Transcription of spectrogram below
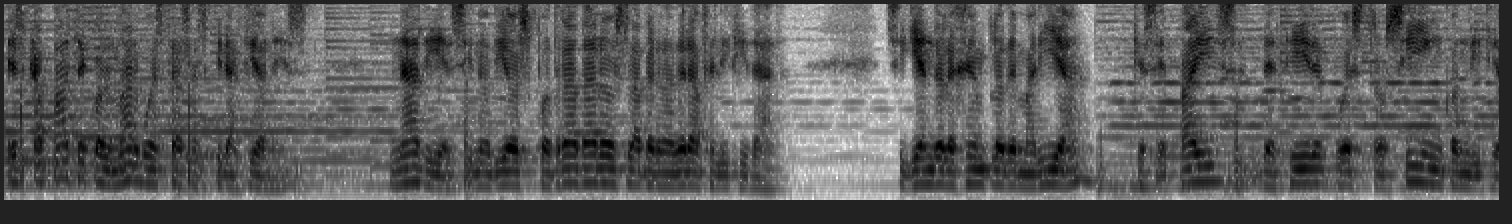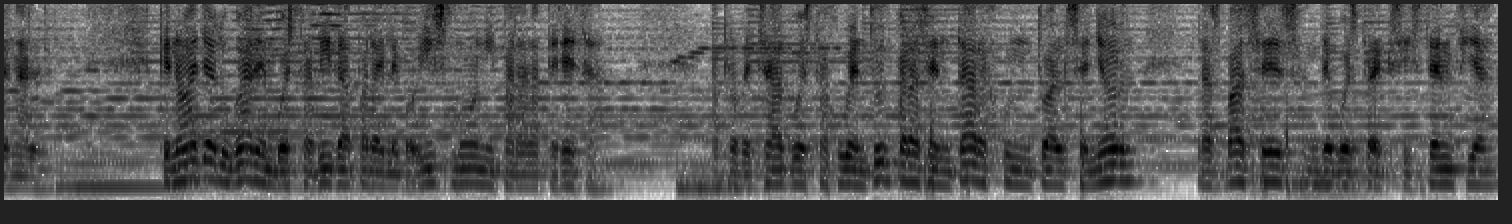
es capaz de colmar vuestras aspiraciones. Nadie sino Dios podrá daros la verdadera felicidad siguiendo el ejemplo de María, que sepáis decir vuestro sí incondicional, que no haya lugar en vuestra vida para el egoísmo ni para la pereza. Aprovechad vuestra juventud para sentar junto al Señor las bases de vuestra existencia,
